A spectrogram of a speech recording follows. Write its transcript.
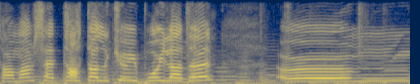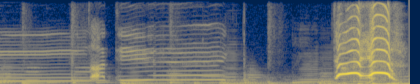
Tamam sen tahtalı köyü boyladın. Ee, hadi. Hayır.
